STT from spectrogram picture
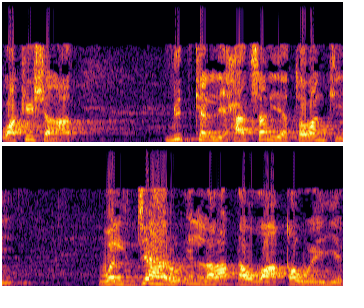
Waa kii shanaad. Midka lixaad shan iyo tobankii waljahru in lala dhawaaqo weeye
